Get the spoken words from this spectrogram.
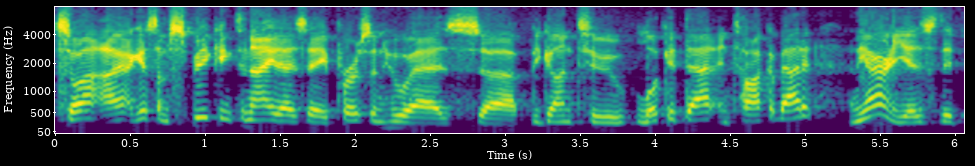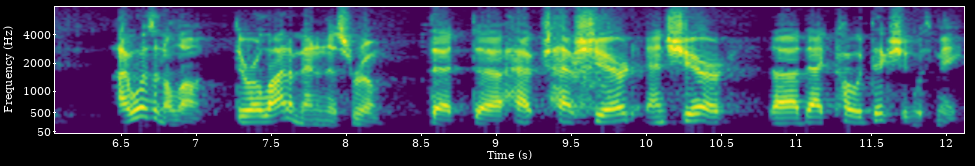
so I, I, guess I'm speaking tonight as a person who has uh, begun to look at that and talk about it. And the irony is that I wasn't alone. There are a lot of men in this room that uh, have, have, shared and share uh, that co-addiction with me.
